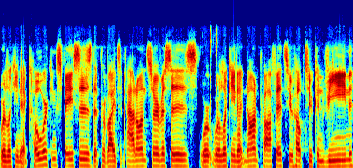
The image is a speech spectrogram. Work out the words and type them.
We're looking at co-working spaces that provide some add-on services. We're, we're looking at nonprofits who help to convene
